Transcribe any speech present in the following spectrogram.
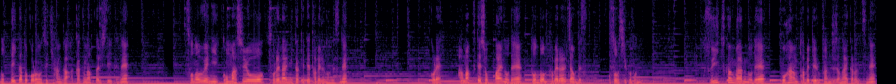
乗っていたところの赤飯が赤くなったりしていてね。その上にごま塩をそれなりにかけて食べるのですね。これ甘くてしょっぱいのでどんどん食べられちゃうんです。恐ろしいことに。スイーツ感があるのでご飯食べている感じじゃないからですね。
